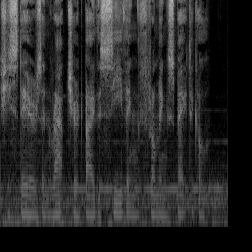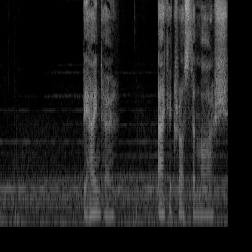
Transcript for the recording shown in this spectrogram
She stares enraptured by the seething, thrumming spectacle. Behind her, back across the marsh,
